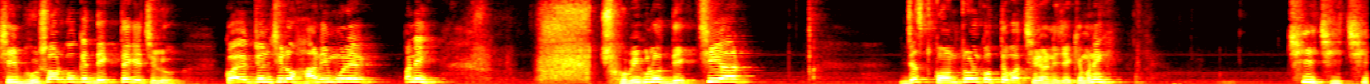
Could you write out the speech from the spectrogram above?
সেই ভূস্বর্গকে দেখতে গেছিল। কয়েকজন ছিল হানিমুনে মানে ছবিগুলো দেখছি আর জাস্ট কন্ট্রোল করতে পারছি না নিজেকে মানে ছি ছি ছি।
